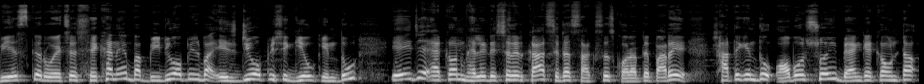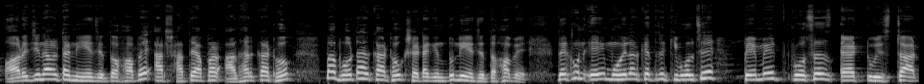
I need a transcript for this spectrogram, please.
বিএসকে রয়েছে, সেখানে বা বিডিও অফিস বা এইচডিও অফিসে গিয়েও কিন্তু এই যে অ্যাকাউন্ট ভ্যালিডেশনের কাজ সেটা সাকসেস করাতে পারে। সাথে কিন্তু অবশ্যই ব্যাঙ্ক অ্যাকাউন্টটা অরিজিনালটা নিয়ে যেতে হবে আর সাথে আপনার আধার কার্ড হোক বা ভোটার কার্ড হোক সেটা কিন্তু নিয়ে যেতে হবে। দেখুন, এই মহিলার ক্ষেত্রে কি বলছে? Payment process yet to start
